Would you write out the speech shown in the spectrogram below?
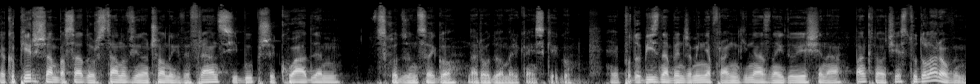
Jako pierwszy ambasador Stanów Zjednoczonych we Francji był przykładem wschodzącego narodu amerykańskiego. Podobizna Benjamina Franklina znajduje się na banknocie 100-dolarowym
